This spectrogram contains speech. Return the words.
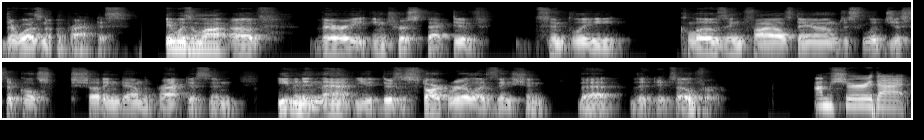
There was no practice. It was a lot of very introspective, simply closing files down, just logistical sh- shutting down the practice. And even in that, you, there's a stark realization that, that it's over. I'm sure that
